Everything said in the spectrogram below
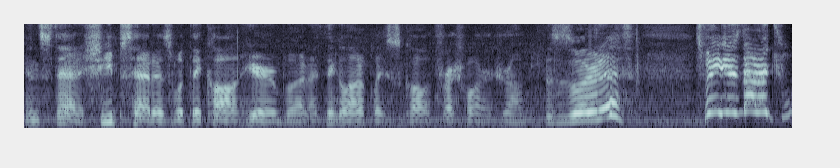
instead. A sheep's head is what they call it here, but I think a lot of places call it freshwater drum. This is what it is. Species number 20!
